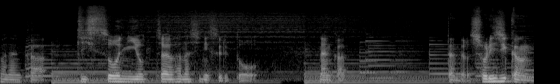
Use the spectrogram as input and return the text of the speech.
まあ、なんか実装に寄っちゃう話にするとなんかなんだろう処理時間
